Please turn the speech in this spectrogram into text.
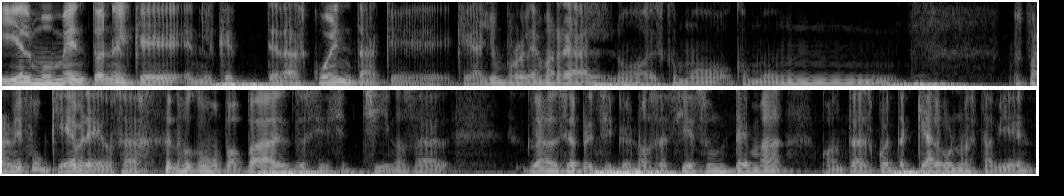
Y el momento en el que, en el que te das cuenta que, que, hay un problema real, ¿no? Es como, como un... Pues para mí fue un quiebre, o sea, ¿no? Como papá, yo sí dije, chino, o sea, ya lo decía al principio, ¿no? O sea, si es un tema cuando te das cuenta que algo no está bien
